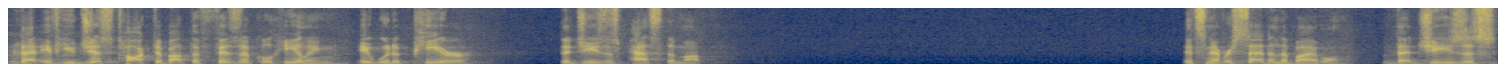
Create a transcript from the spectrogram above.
that if you just talked about the physical healing, it would appear that Jesus passed them up. It's never said in the Bible that Jesus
